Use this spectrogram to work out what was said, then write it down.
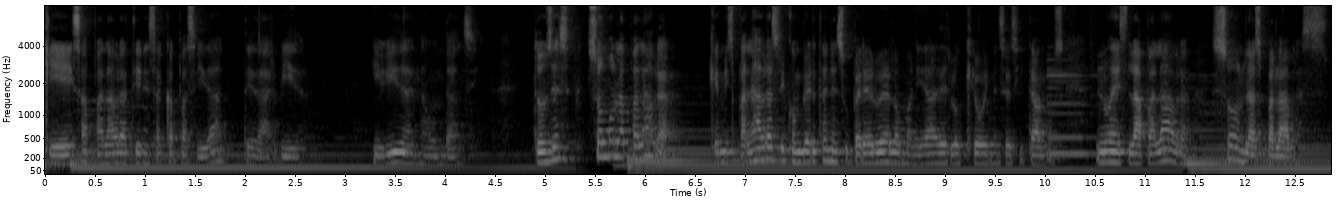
que esa palabra tiene esa capacidad de dar vida y vida en abundancia. Entonces, somos la palabra. Que mis palabras se conviertan en superhéroe de la humanidad es lo que hoy necesitamos. No es la palabra, son las palabras.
